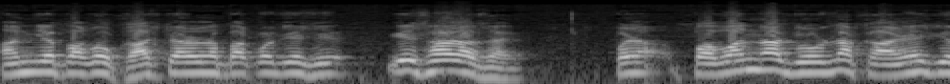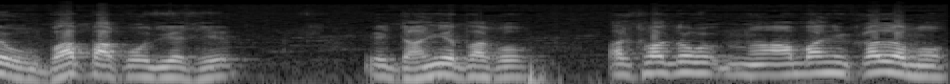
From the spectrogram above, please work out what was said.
અન્ય પાકો ઘાસચારાના પાકો જે છે એ સારા થાય. પણ પવનના જોરના કારણે જે ઊભા પાકો જે છે, એ ધાન્ય પાકો અથવા તો આંબાની કલમો,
